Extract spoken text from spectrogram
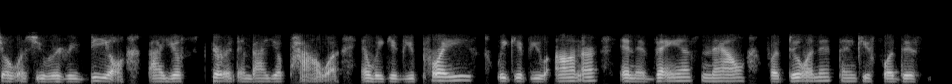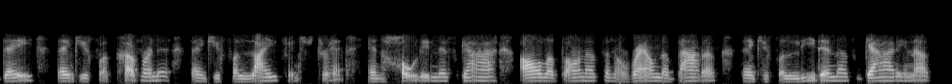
show us, you would reveal by your Spirit and by your power. And we give you praise. We give you honor in advance now for doing it. Thank you for this day. Thank you for covering it. Thank you for life and strength and holiness, God, all upon us and around about us. Thank you for leading us, guiding us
